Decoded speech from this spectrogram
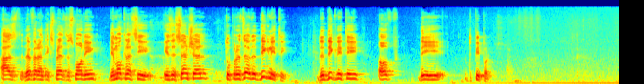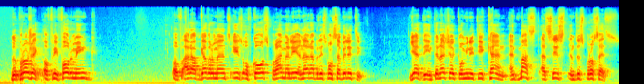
as the referent expressed this morning, democracy is essential to preserve the dignity, the dignity of the, the people. The project of reforming of Arab governments is, of course, primarily an Arab responsibility. Yet the international community can and must assist in this process.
